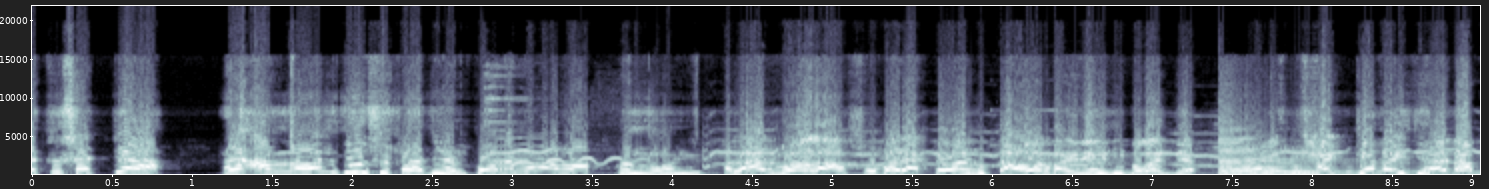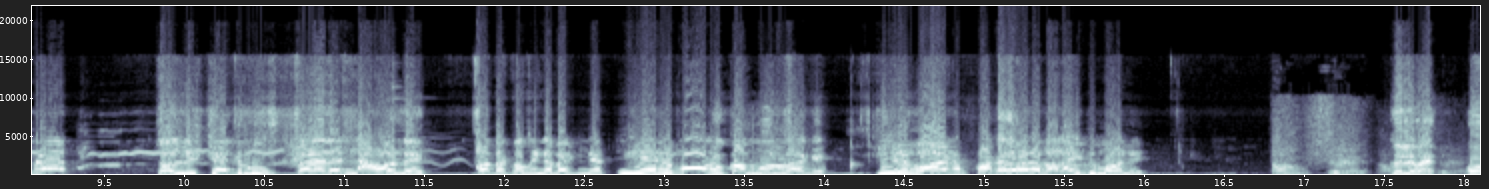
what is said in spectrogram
একশো ষাট টাকা আরে আমরা অন দুশো টাকা দিলেন পরে মনে লাভ করব আমি। হালাল বলা সবার একটা বার টাওয়ার বাইরেই দিব ষাটটা পাইছি হ্যাঁ না আমরা চল্লিশটা দেবো বেড়াদের নাও নেই কথা কবি না বাইক নিয়ে। তুই এর বড় কেমন লাগে? যদি সকালবেলা বালাই দিব মনে। কইলে ভাই ও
